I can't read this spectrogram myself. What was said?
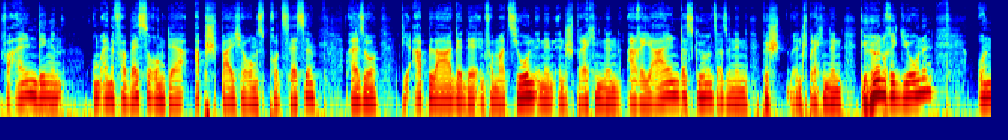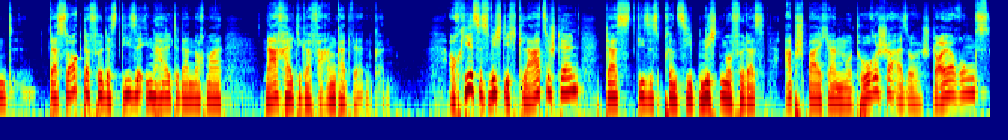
vor allen Dingen um eine Verbesserung der Abspeicherungsprozesse, also die Ablage der Informationen in den entsprechenden Arealen des Gehirns, also in den entsprechenden Gehirnregionen. Und das sorgt dafür, dass diese Inhalte dann nochmal nachhaltiger verankert werden können. Auch hier ist es wichtig klarzustellen, dass dieses Prinzip nicht nur für das Abspeichern motorischer, also steuerungs-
